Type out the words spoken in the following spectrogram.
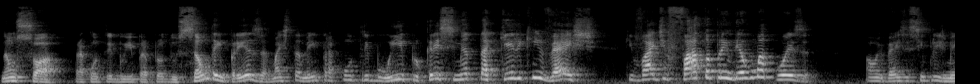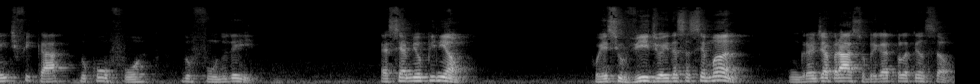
Não só para contribuir para a produção da empresa, mas também para contribuir para o crescimento daquele que investe, que vai de fato aprender alguma coisa, ao invés de simplesmente ficar no conforto do fundo DI. Essa é a minha opinião. Foi esse o vídeo aí dessa semana. Um grande abraço, obrigado pela atenção.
